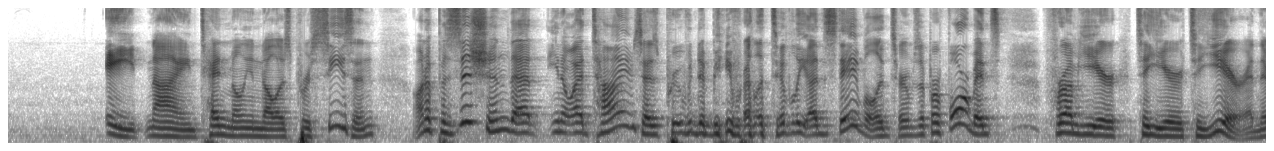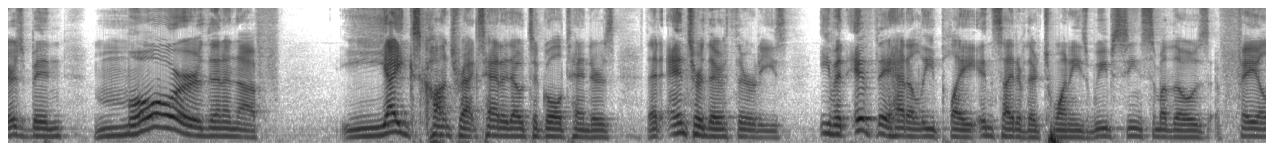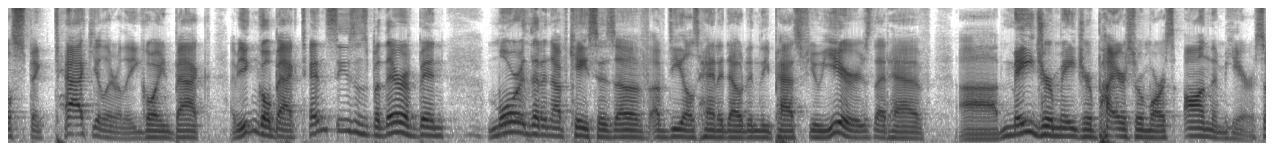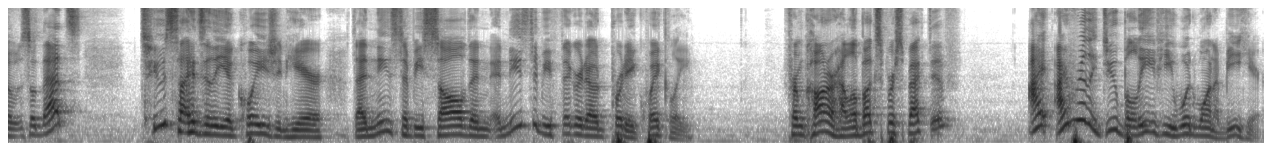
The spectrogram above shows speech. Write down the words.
eight, nine, ten million dollars per season on a position that, you know, at times has proven to be relatively unstable in terms of performance from year to year to year. And there's been more than enough yikes contracts handed out to goaltenders that enter their 30s even if they had elite play inside of their 20s we've seen some of those fail spectacularly going back i mean you can go back 10 seasons but there have been more than enough cases of, of deals handed out in the past few years that have uh, major major buyer's remorse on them here so so that's two sides of the equation here that needs to be solved and, and needs to be figured out pretty quickly from Connor Hellebuyck's perspective, I, I really do believe he would want to be here.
